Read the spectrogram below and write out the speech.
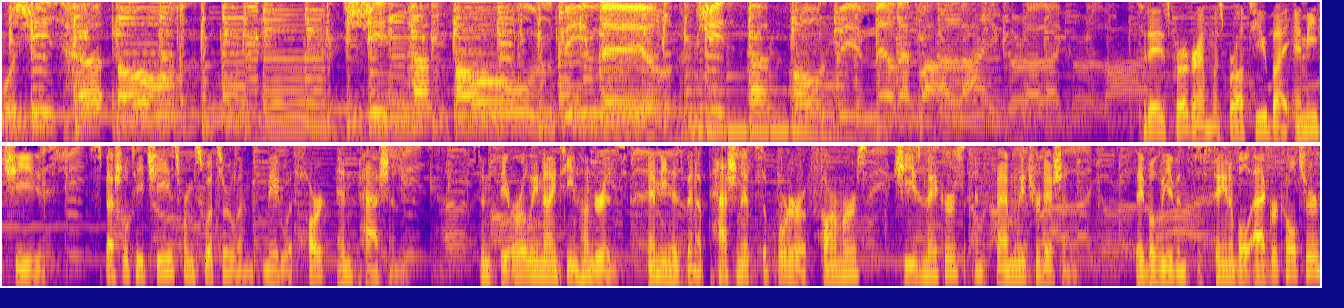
Well, she's her own. She's her own Today's program was brought to you by Emmi Cheese, specialty cheese from Switzerland made with heart and passion. Since the early 1900s, Emmi has been a passionate supporter of farmers, cheesemakers, and family tradition. They believe in sustainable agriculture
